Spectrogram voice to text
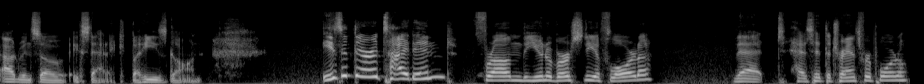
I would have been so ecstatic, but he's gone. Isn't there a tight end from the University of Florida that has hit the transfer portal?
